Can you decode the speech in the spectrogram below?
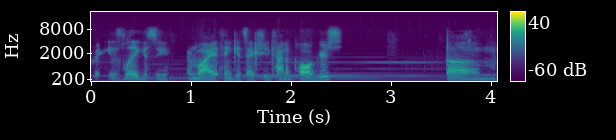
Reagan's legacy and why I think it's actually kind of poggers. Um,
